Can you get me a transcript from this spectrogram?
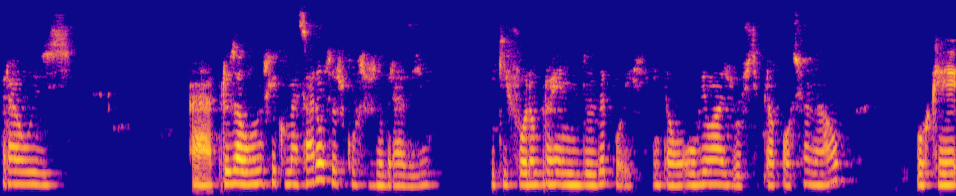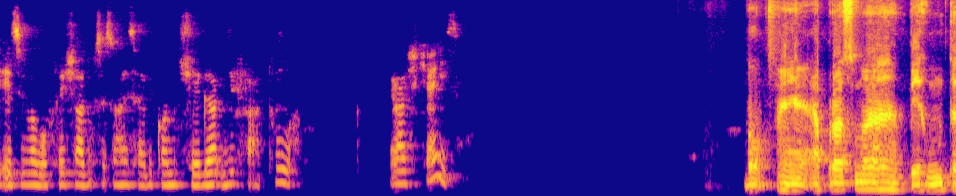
para os, ah, para os alunos que começaram seus cursos no Brasil e que foram para o Reino Unido depois. Então, houve um ajuste proporcional porque esse valor fechado você só recebe quando chega de fato lá. Eu acho que é isso. Bom, é, a próxima pergunta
